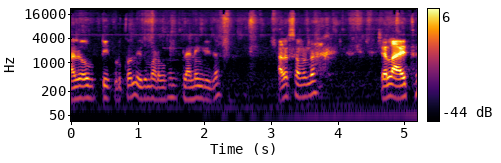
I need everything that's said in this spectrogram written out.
ಅಲ್ಲಿ ಹೋಗಿ ಟೀ ಕುಡ್ಕೊಂಡು ಇದು ಮಾಡ್ಬೇಕಂತ ಪ್ಲ್ಯಾನಿಂಗ್ ಈಗ. ಅದ್ರ ಸಂಬಂಧ ಎಲ್ಲ ಆಯ್ತು.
